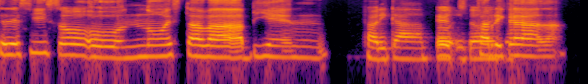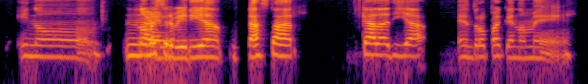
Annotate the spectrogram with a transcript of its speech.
se deshizo o no estaba bien fabricada. fabricada y no, no me serviría gastar cada día en ropa que no me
